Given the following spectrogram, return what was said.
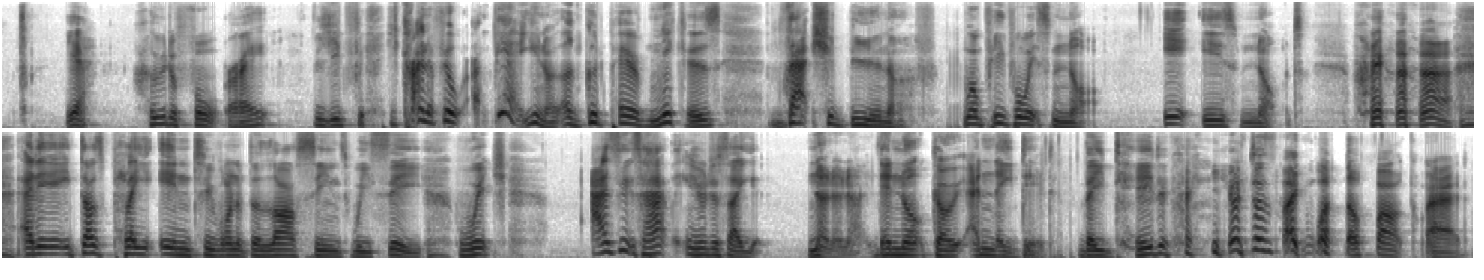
Yeah, who'd have thought, right? You'd you kind of feel uh, yeah, you know, a good pair of knickers that should be enough. Well, people, it's not. It is not. and it, it, does play into one of the last scenes we see, which, as it's happening, you're just like, no, no, no, they're not going, and they did. They did. you're just like, what the fuck, man?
